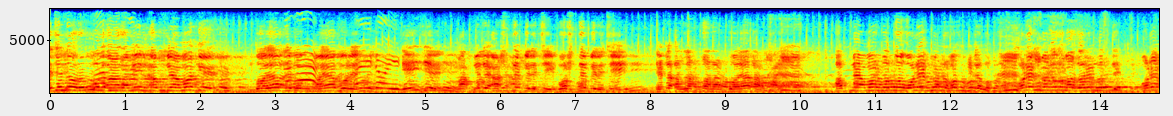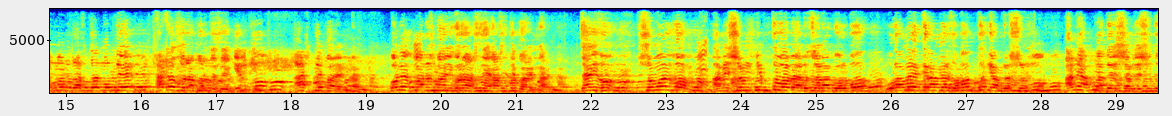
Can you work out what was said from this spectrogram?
এজন্য রব্বুল আলামিন আপনি আমাকে দয়া এবং মায়া করে এই যে মাহফিলে আসতে পেরেছি, বসতে পেরেছি, এটা আল্লাহ তাআলার দয়া আর মায়া। আপনি আমার মতো অনেক মানুষ হসপিটাল, অনেক মানুষ বাজারের মধ্যে, অনেক মানুষ রাস্তার মধ্যে হাঁটাচলা করতেছে, কিন্তু আসতে পারেন না। অনেক মানুষ বাড়ি ঘরে আসতে আসতে পারেন না। যাই হোক, সময় কম। আমি সংক্ষিপ্ত ভাবে আলোচনা করব। ওলামায়ে কেরামের জবান থেকে আমরা শুনব। আমি আপনাদের সামনে শুধু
